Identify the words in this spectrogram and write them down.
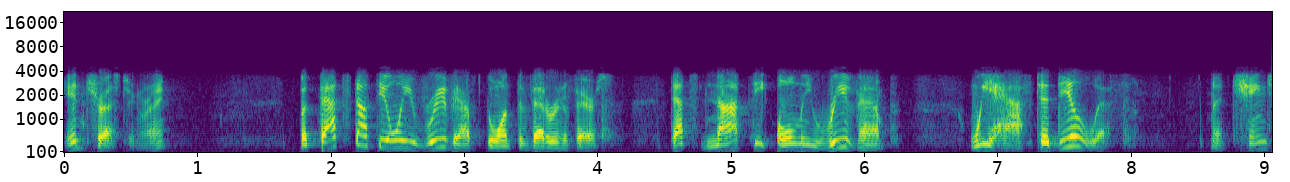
Interesting, right? But that's not the only revamp the one the veteran affairs. That's not the only revamp we have to deal with. I'm going to change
